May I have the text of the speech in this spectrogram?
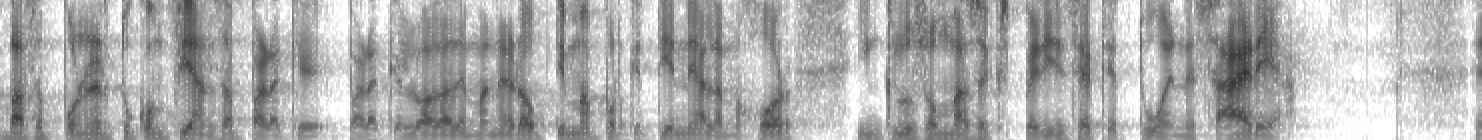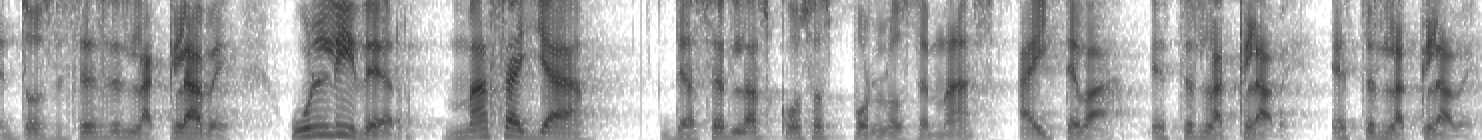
vas a poner tu confianza para que, para que lo haga de manera óptima porque tiene a lo mejor incluso más experiencia que tú en esa área. Entonces esa es la clave. Un líder, más allá de hacer las cosas por los demás, ahí te va. Esta es la clave. Esta es la clave.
